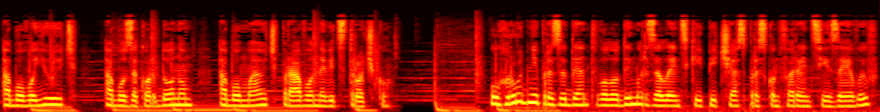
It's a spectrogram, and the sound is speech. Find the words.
або воюють, або за кордоном, або мають право на відстрочку. У грудні президент Володимир Зеленський під час прес-конференції заявив,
